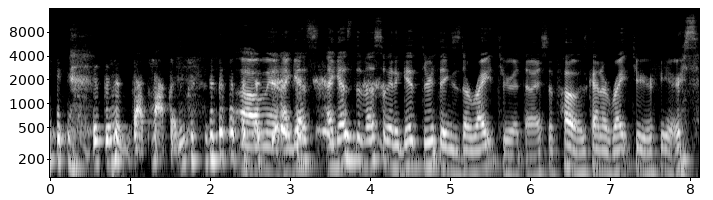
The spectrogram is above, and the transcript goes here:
that's happened. oh man, I guess I guess the best way to get through things is to write through it, though. I suppose, kind of write through your fears.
